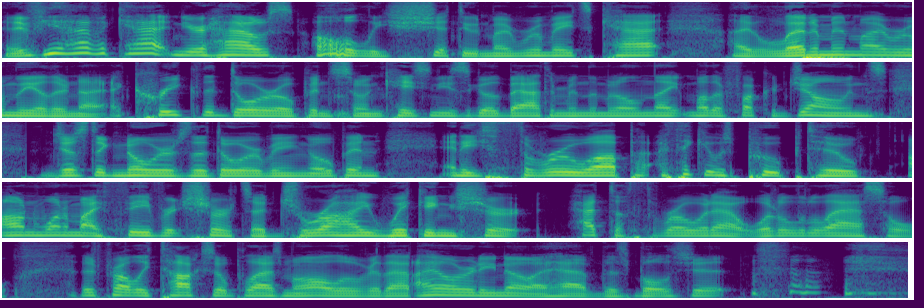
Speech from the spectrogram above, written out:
And if you have a cat in your house, holy shit, dude, my roommate's cat, I let him in my room the other night. I creak the door open so in case he needs to go to the bathroom in the middle of the night, motherfucker Jones just ignores the door being open and he threw up, I think it was poop too, on one of my favorite shirts, a dry wicking shirt. Had to throw it out. What a little asshole. There's probably toxoplasma all over that. I already know I have this bullshit.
